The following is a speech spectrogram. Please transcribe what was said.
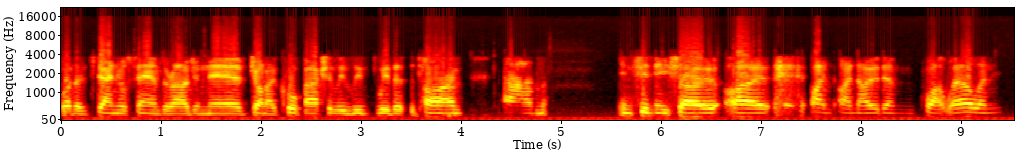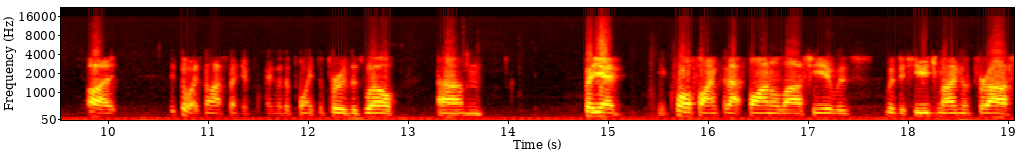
whether it's Daniel Sams or Arjun Nair, Jono Cook actually lived with at the time um, in Sydney. So I, I I know them quite well, and I it's always nice when you're playing with a point to prove as well. Um, but yeah, qualifying for that final last year was was a huge moment for us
